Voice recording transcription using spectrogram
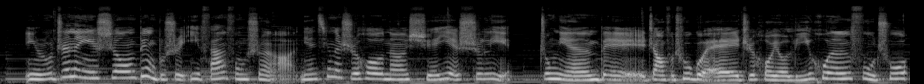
尹汝贞的一生并不是一帆风顺啊，年轻的时候呢，学业失利，中年被丈夫出轨，之后又离婚复出，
